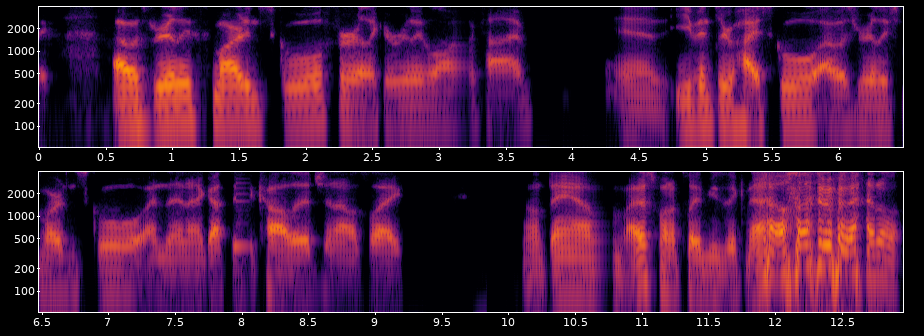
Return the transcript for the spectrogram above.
Like, i was really smart in school for like a really long time. And even through high school i was really smart in school. And then i got to college and i was like oh damn i just want to play music now. I don't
